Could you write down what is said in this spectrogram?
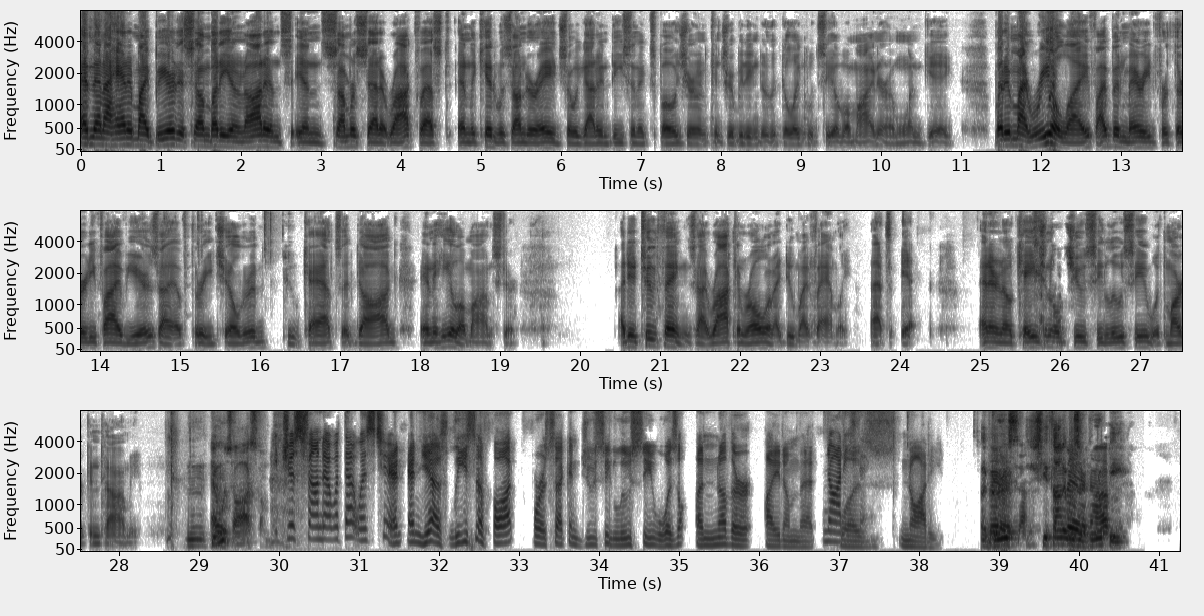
and then I handed my beer to somebody in an audience in Somerset at Rockfest, and the kid was underage, so he got indecent exposure and contributing to the delinquency of a minor in one gig. But in my real life, I've been married for 35 years. I have three children, two cats, a dog, and a Gila monster. I do two things I rock and roll, and I do my family. That's it. And an occasional Juicy Lucy with Mark and Tommy. That was awesome. I just found out what that was too. And and yes, Lisa thought for a second Juicy Lucy was another item that Naughty was naughty. A goose. She thought it was a Fair enough. groupie.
